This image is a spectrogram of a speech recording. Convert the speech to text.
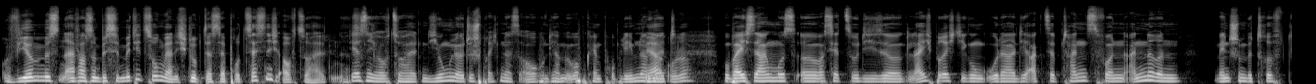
Und wir müssen einfach so ein bisschen mitgezogen werden. Ich glaube, dass der Prozess nicht aufzuhalten ist. Der ist nicht aufzuhalten. Die jungen Leute sprechen das auch und die haben überhaupt kein Problem ja, damit. oder? Wobei ich sagen muss, äh, was jetzt so diese Gleichberechtigung oder die Akzeptanz von anderen Menschen betrifft.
